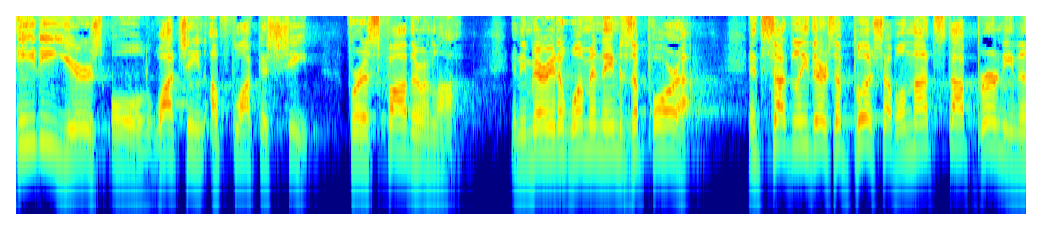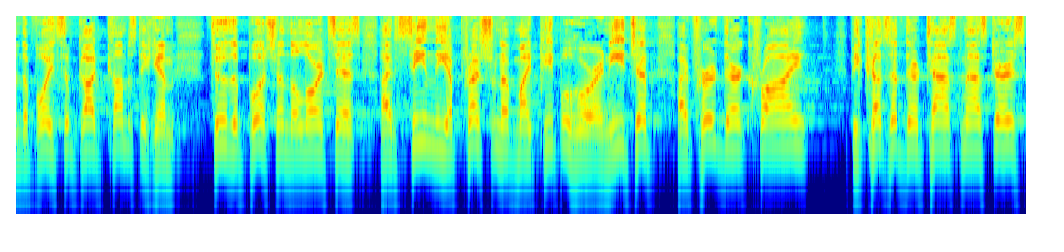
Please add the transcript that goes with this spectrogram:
80 years old watching a flock of sheep for his father-in-law. And he married a woman named Zipporah. And suddenly there's a bush that will not stop burning. And the voice of God comes to him through the bush. And the Lord says, I've seen the oppression of my people who are in Egypt. I've heard their cry because of their taskmasters.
